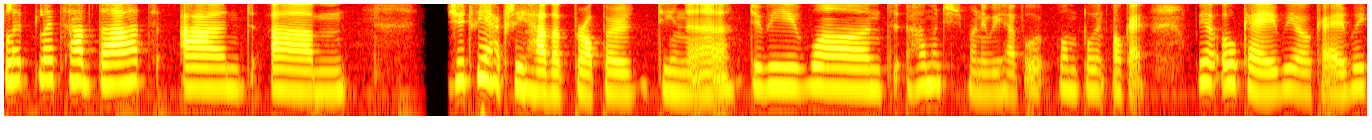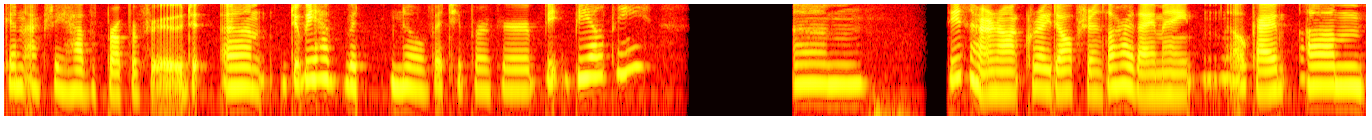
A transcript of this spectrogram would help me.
Let let's have that. And um, should we actually have a proper dinner? Do we want how much money we have? One point. Okay, we are okay. We are okay. We can actually have proper food. Um, do we have no veggie burger? B BLT? Um, these are not great options, are they, mate? Okay. Um.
